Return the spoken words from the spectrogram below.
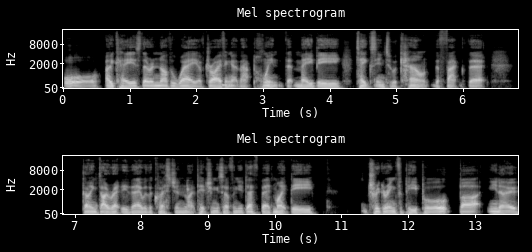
Or okay is there another way of driving at that point that maybe takes into account the fact that going directly there with a question like picturing yourself on your deathbed might be triggering for people, but you know,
